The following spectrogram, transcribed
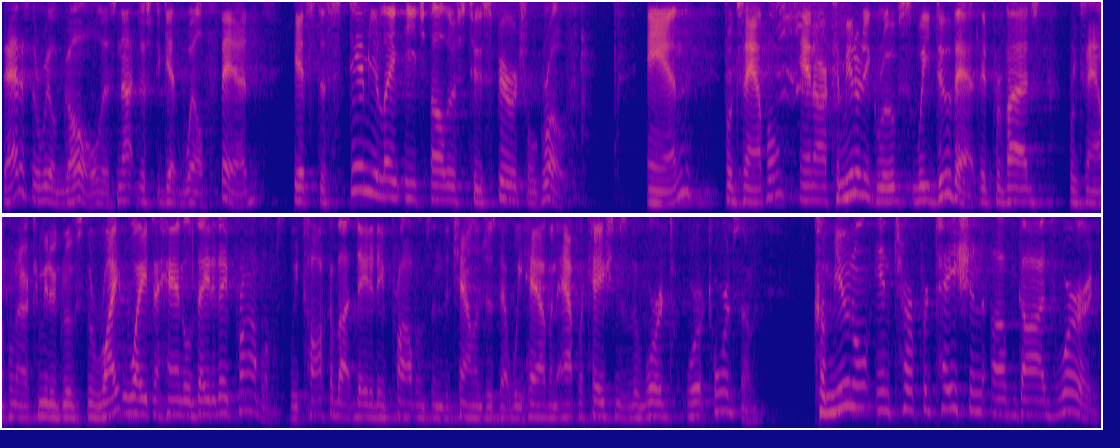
That is the real goal. It's not just to get well fed, it's to stimulate each other's to spiritual growth. And, for example, in our community groups, we do that. It provides, for example, in our community groups, the right way to handle day to day problems. We talk about day to day problems and the challenges that we have and applications of the word, word towards them. Communal interpretation of God's word.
